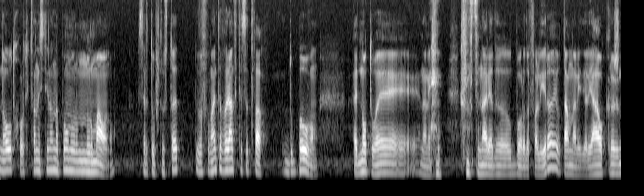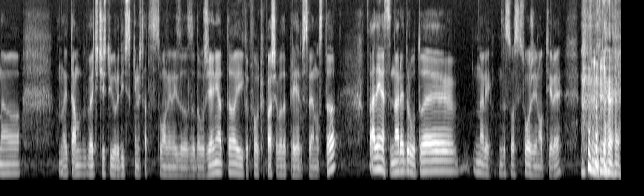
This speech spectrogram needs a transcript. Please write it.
много от хората и това наистина е напълно нормално. Сред общността в момента вариантите са това. Допълвам. Едното е нали, сценария да отбора да фалира и оттам нали, дали А окръжна, нали, там вече чисто юридически нещата са сложени за задълженията и какво, каква ще бъде приемствеността. Това е един сценарий, другото е нали, да се сложи едно тире.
